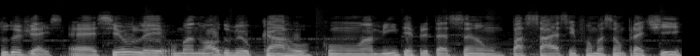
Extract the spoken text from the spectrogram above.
tudo é viés. É, se eu ler o manual do meu carro com a minha interpretação, passar essa informação para ti,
